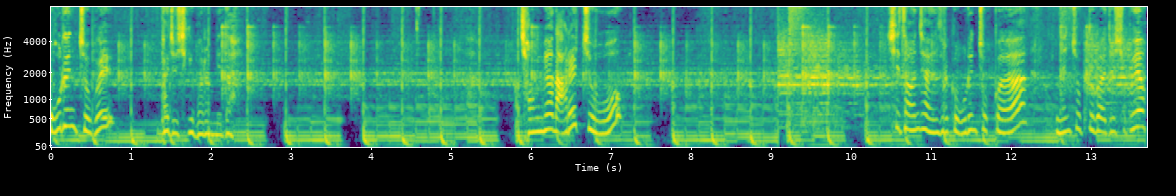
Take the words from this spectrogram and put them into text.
오른쪽을 봐주시기 바랍니다. 정면 아래쪽 시선 자연스럽게 오른쪽과 왼쪽도 봐주시고요.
